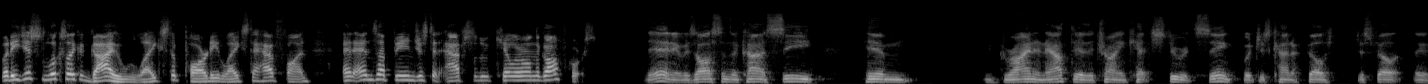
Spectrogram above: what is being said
But he just looks like a guy who likes to party, likes to have fun, and ends up being just an absolute killer on the golf course. Yeah, and it was awesome to kind of see him grinding out there to try and catch Stewart Cink, but just kind of felt just felt uh,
